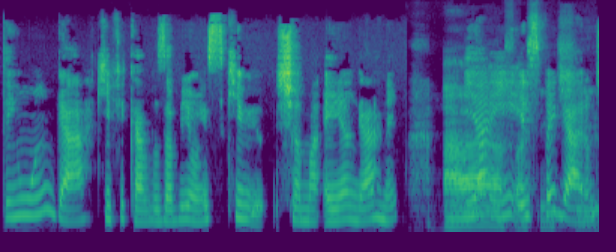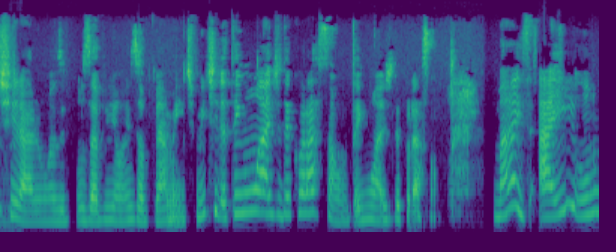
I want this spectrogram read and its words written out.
tem um hangar que ficava os aviões, que chama E-hangar, né? Ah, e aí eles sentido. pegaram, tiraram os, os, aviões, obviamente. Mentira, tem um lá de decoração, tem um lá de decoração. Mas aí o,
